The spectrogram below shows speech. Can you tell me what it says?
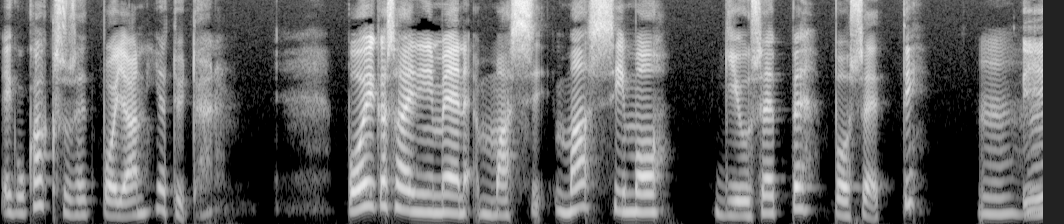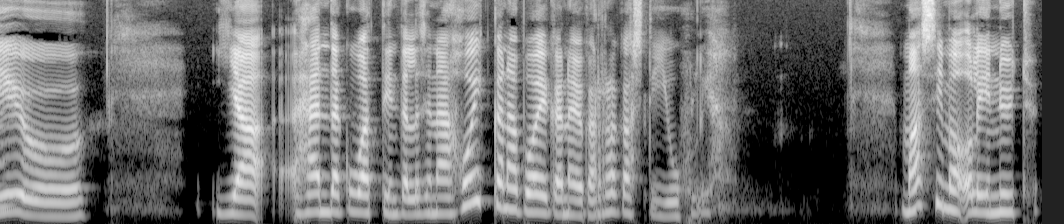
ei kun kaksoset pojan ja tytön. Poika sai nimen Massi- Massimo Giuseppe Posetti, Mm-hmm. Juu. ja häntä kuvattiin tällaisena hoikkana poikana, joka rakasti juhlia. Massimo oli nyt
